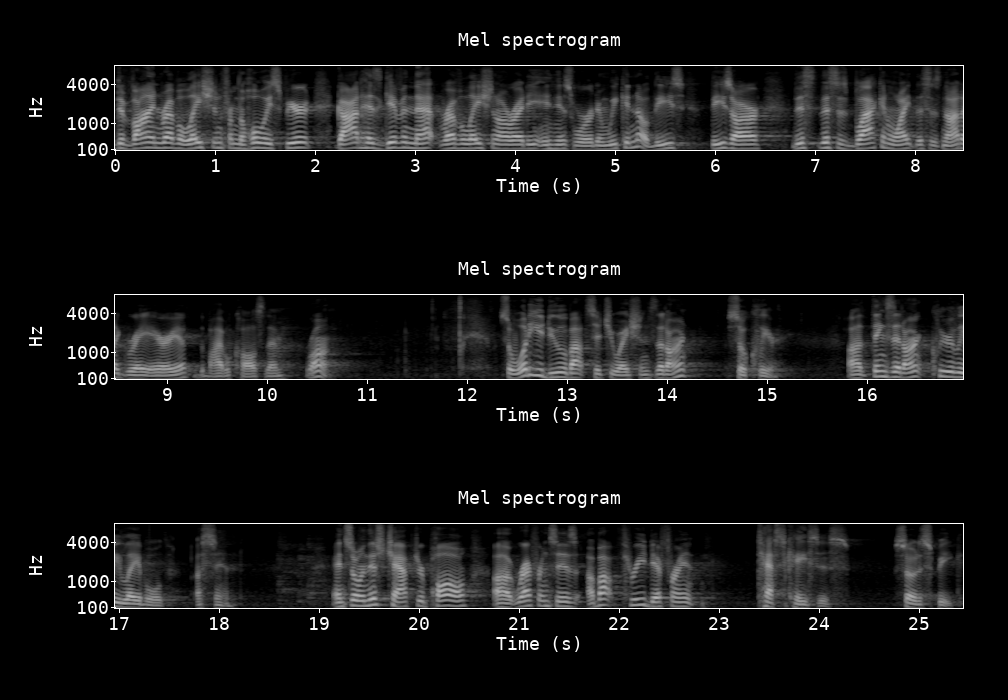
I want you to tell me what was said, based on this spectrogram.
divine revelation from the Holy Spirit. God has given that revelation already in His Word, and we can know these, these are, this, this is black and white. This is not a gray area. The Bible calls them wrong. So, what do you do about situations that aren't so clear? Uh, things that aren't clearly labeled a sin. And so, in this chapter, Paul uh, references about three different test cases, so to speak.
